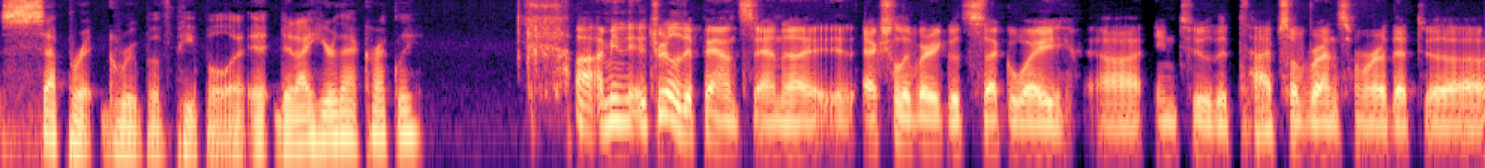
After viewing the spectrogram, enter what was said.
separate group of people. It, did I hear that correctly? Uh, I mean, it really depends, and uh, actually, a very good segue uh, into the types of ransomware that uh,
